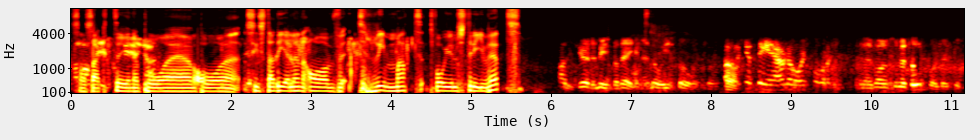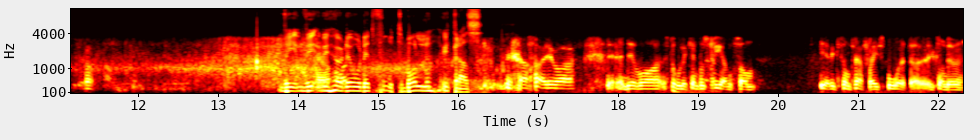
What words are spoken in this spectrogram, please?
Som sagt, inne på, eh, på sista delen av trimmat tvåhjulsdrivet. Han körde mitt på vägen, den låg i spåret. Ja. Det var som en fotboll. Ja. Vi, vi, vi hörde ordet fotboll yttras. Ja, det var, det var storleken på sten som Eriksson träffade i spåret. Där. Liksom det,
